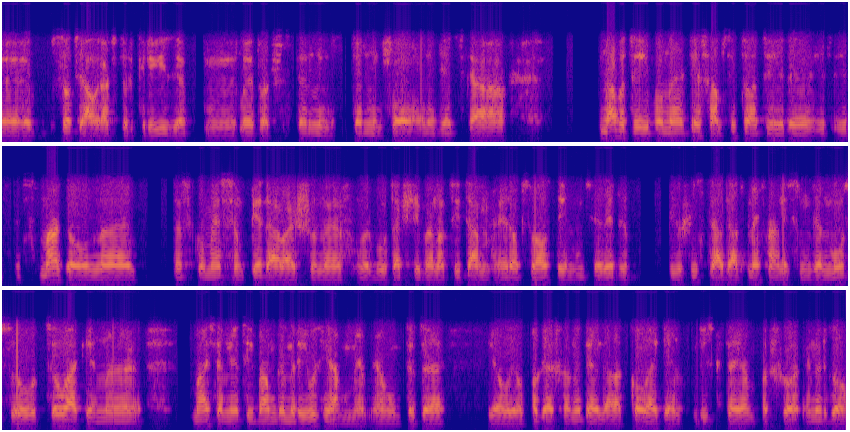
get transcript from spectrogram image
uh, sociālu raksturu krīzi, ja, lietot šis termiņš, termiņš enerģētiskā nabadzība, un uh, tiešām situācija ir, ir, ir smaga, un uh, tas, ko mēs esam piedāvājuši, un varbūt atšķirībā no citām Eiropas valstīm, mums jau ir bijuši izstrādāti mehānismi gan mūsu cilvēkiem, eh, mājasēmniecībām, gan arī uzņēmumiem. Ja, tad eh, jau, jau pagājušā nedēļā ar kolēģiem diskutējām par šo energo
